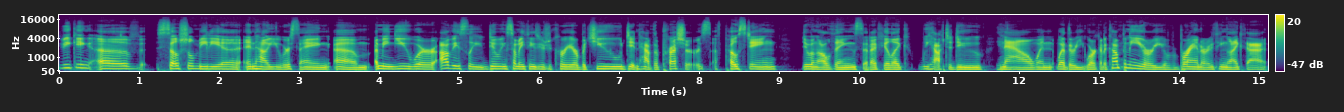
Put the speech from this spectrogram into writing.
Speaking of social media and how you were saying, um, I mean, you were obviously doing so many things with your career, but you didn't have the pressures of posting, doing all the things that I feel like we have to do now when whether you work at a company or you have a brand or anything like that.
